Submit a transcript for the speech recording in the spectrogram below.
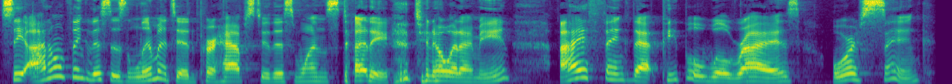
See, I don't think this is limited perhaps to this one study. Do you know what I mean? I think that people will rise or sink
